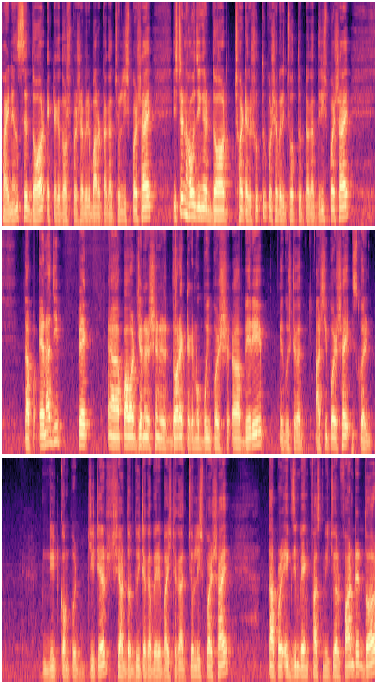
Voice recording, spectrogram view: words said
ফাইন্যান্সের দর এক টাকা দশ পয়সা বেড়ে বারো টাকা চল্লিশ পয়সায়। ইস্টার্ন হাউজিংয়ের দর ছয় টাকা সত্তর পয়সা বেড়ে চুয়াত্তর টাকা তিরিশ পয়সায়। তারপর এনার্জি প্যাক পাওয়ার জেনারেশনের দর এক টাকা নব্বই পয়সা বেড়ে একুশ টাকা আশি পয়সায়। স্কোয়ার নিট কম্পোজিটের শেয়ার দর দুই টাকা বেড়ে বাইশ টাকা চল্লিশ পয়সায়। তারপর এক্সিম ব্যাংক ফার্স্ট মিউচুয়াল ফান্ডের দর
